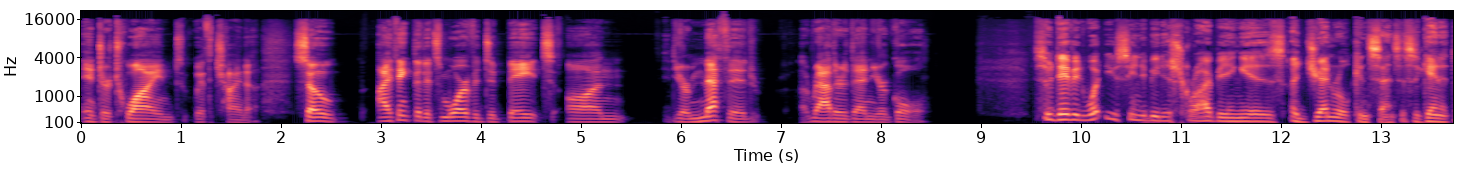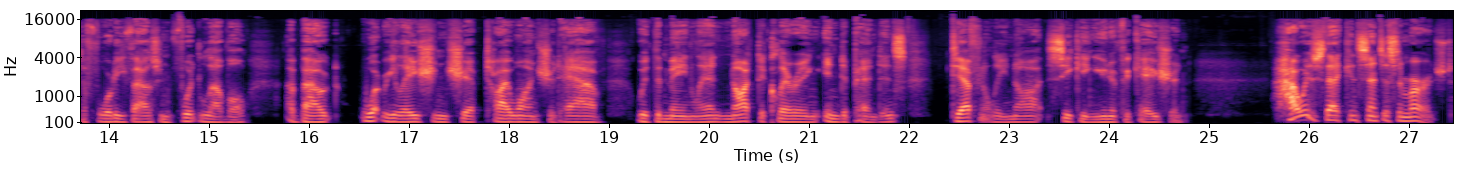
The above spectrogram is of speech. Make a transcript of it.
intertwined with China. So I think that it's more of a debate on your method uh, rather than your goal. So, David, what you seem to be describing is a general consensus, again at the 40,000 foot level, about what relationship Taiwan should have with the mainland, not declaring independence, definitely not seeking unification. How has that consensus emerged?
